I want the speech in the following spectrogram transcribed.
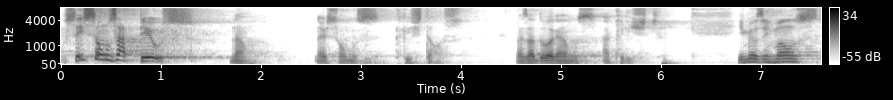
Vocês são os ateus. Não, nós somos cristãos. Nós adoramos a Cristo. E meus irmãos,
